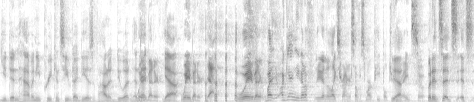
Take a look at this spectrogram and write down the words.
you didn't have any preconceived ideas of how to do it? And way that- better. Yeah. way better. Yeah, way better. But again, you gotta you gotta like surround yourself with smart people too, Yeah. right? So But it's it's it's.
